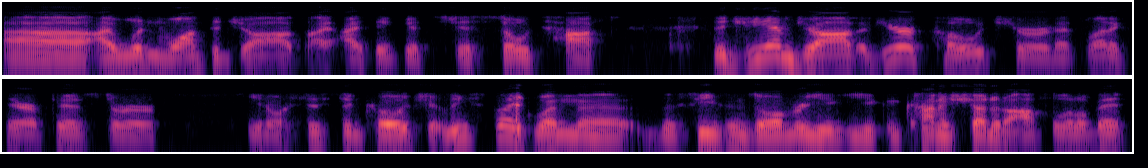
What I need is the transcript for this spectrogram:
Uh, I wouldn't want the job. I, I think it's just so tough. The GM job, if you're a coach or an athletic therapist or you know assistant coach, at least like when the the season's over, you you can kind of shut it off a little bit.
